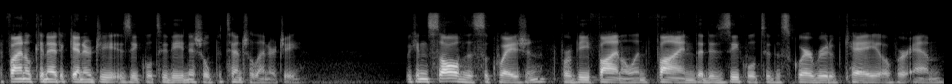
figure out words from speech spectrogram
the final kinetic energy is equal to the initial potential energy. We can solve this equation for V final and find that it is equal to the square root of k over m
